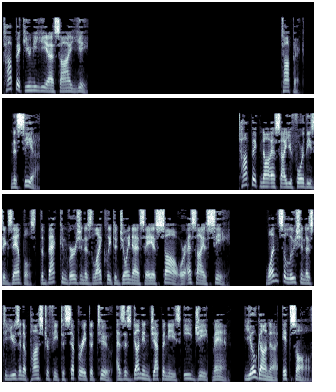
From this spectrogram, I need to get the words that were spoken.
Topic Uni Nicaea Topic na siu For these examples, the back conversion is likely to join sa as sa or si as c. One solution is to use an apostrophe to separate the two, as is done in Japanese e.g., man, yogana, itsals,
